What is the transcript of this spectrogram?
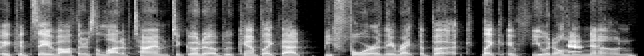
it could save authors a lot of time to go to a boot camp like that before they write the book. Like if you had only yeah. known.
